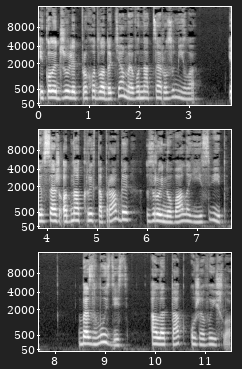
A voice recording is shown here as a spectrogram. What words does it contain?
і коли Джуліт проходила до тями, вона це розуміла, і все ж одна крихта правди зруйнувала її світ. Безглуздість, але так уже вийшло.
